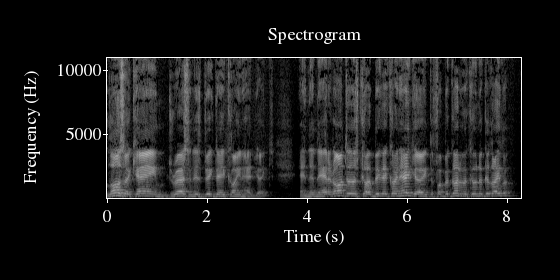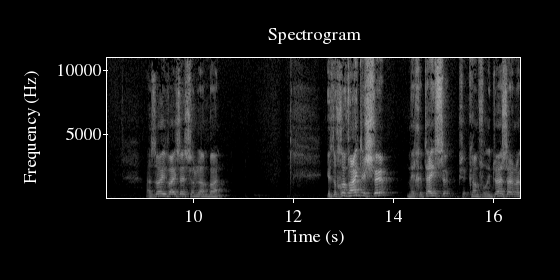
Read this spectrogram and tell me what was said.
Loza came dressed in his big day kohen hedya, and then they added on to this big day kohen hedya the four begotten of kuna gedola. Azoi weises von Ramban. Is the chov weiter schwer? Mechetese, she come fully dressed on a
